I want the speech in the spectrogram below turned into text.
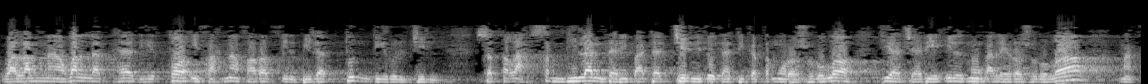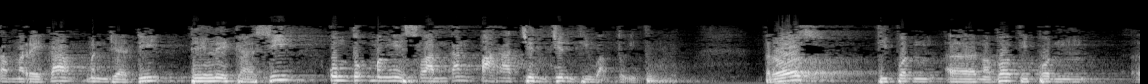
walamma wallat hadhihi ta'ifah nafarat fil bilad tundirul jin. Setelah sembilan daripada jin itu tadi ketemu Rasulullah diajari ilmu kali Rasulullah maka mereka menjadi delegasi untuk mengislamkan para jin-jin di waktu itu. Terus dipun eh, e, napa dipun e,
